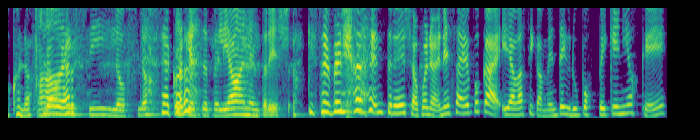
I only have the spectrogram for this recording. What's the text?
o con los floggers. sí, los floggers. ¿Se acuerdan? que se peleaban entre ellos. Que se peleaban entre ellos. Bueno, en esa época era básicamente grupos pequeños que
